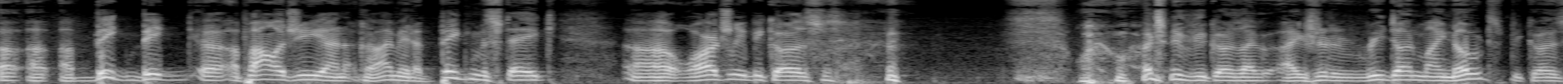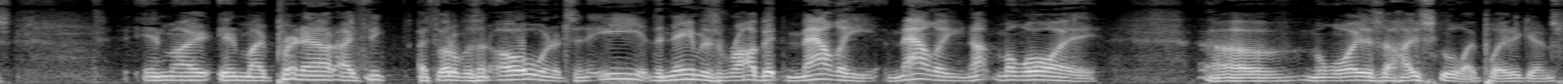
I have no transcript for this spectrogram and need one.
a, a big, big uh, apology. And I made a big mistake, uh, largely because. largely because I, I should have redone my notes because in my in my printout, I think I thought it was an O and it's an E. The name is Robert Malley. Malley, not Malloy. Uh, Malloy is a high school I played against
